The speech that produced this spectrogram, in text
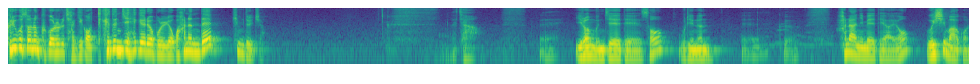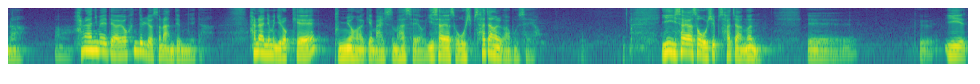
음. 그리고서는 그거를 자기가 어떻게든지 해결해 보려고 하는데 힘들죠. 자, 이런 문제에 대해서 우리는 그 하나님에 대하여 의심하거나 어, 하나님에 대하여 흔들려서는 안 됩니다. 하나님은 이렇게 분명하게 말씀하세요. 이사야서 54장을 가보세요. 이 이사야서 54장은 예, 그, 이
